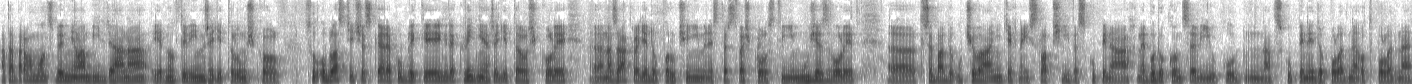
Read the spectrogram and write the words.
A ta pravomoc by měla být dána jednotlivým ředitelům škol. Jsou oblasti České republiky, kde klidně ředitel školy eh, na základě doporučení ministerstva školství může zvolit eh, třeba do učování těch nejslabších ve skupinách nebo dokonce výuku nad skupiny dopoledne, odpoledne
